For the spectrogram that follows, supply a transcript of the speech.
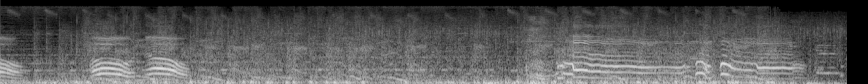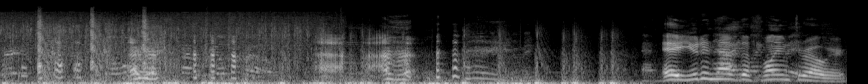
Oh. oh no. Oh no. hey, you didn't have the flamethrower.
